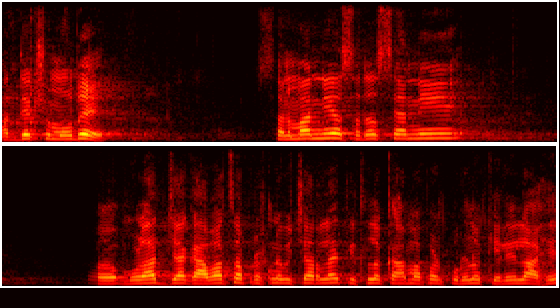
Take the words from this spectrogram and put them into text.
अध्यक्ष महोदय सन्माननीय सदस्यांनी मुळात ज्या गावाचा प्रश्न विचारला आहे तिथलं काम आपण पूर्ण केलेलं आहे.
